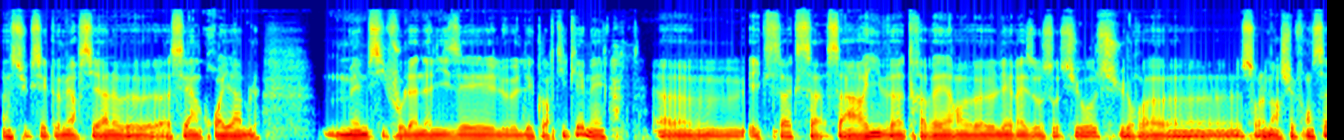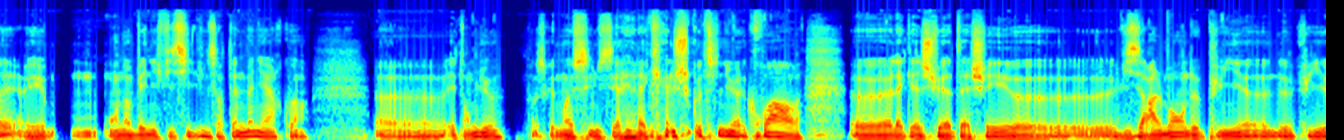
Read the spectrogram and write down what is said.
un succès commercial euh, assez incroyable, même s'il faut l'analyser et le décortiquer, mais euh, et que ça, que ça, ça arrive à travers euh, les réseaux sociaux sur euh, sur le marché français et on en bénéficie d'une certaine manière, quoi. Euh, et tant mieux, parce que moi c'est une série à laquelle je continue à croire, euh, à laquelle je suis attaché viscéralement depuis depuis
